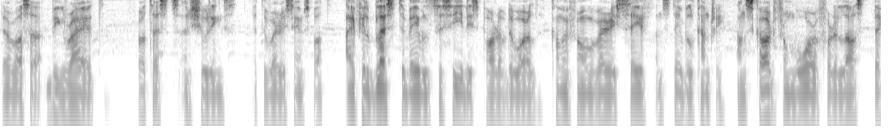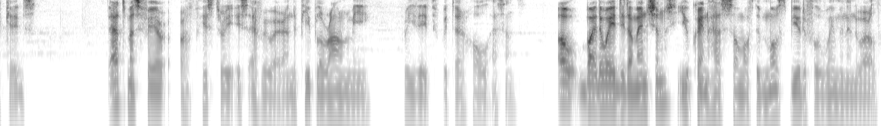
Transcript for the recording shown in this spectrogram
there was a big riot, protests, and shootings at the very same spot. I feel blessed to be able to see this part of the world, coming from a very safe and stable country, unscarred from war for the last decades. The atmosphere of history is everywhere, and the people around me breathe it with their whole essence. Oh, by the way, did I mention Ukraine has some of the most beautiful women in the world?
